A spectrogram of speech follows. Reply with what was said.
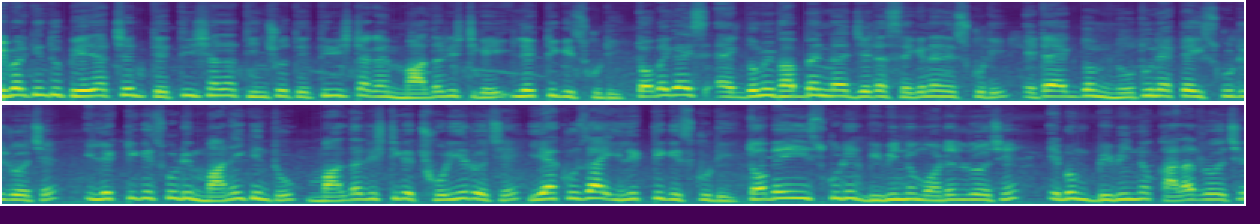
এবার কিন্তু পেয়ে যাচ্ছেন তেত্রিশ হাজার তিনশো তেত্রিশ টাকায় মালদা ডিস্ট্রিক্টে ইলেকট্রিক স্কুটি তবে গাইস একদমই ভাববেন না যেটা সেকেন্ড হ্যান্ড স্কুটি এটা একদম নতুন একটা স্কুটি রয়েছে। ইলেকট্রিক স্কুটি মানেই কিন্তু মালদা ডিস্ট্রিক্টে ছড়িয়ে রয়েছে ইয়াকুজা ইলেকট্রিক স্কুটি তবে এই স্কুটির বিভিন্ন মডেল রয়েছে এবং বিভিন্ন কালার রয়েছে।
